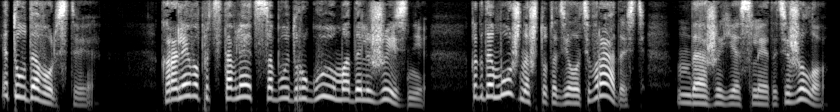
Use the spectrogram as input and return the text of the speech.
это удовольствие. Королева представляет собой другую модель жизни, когда можно что-то делать в радость, даже если это тяжело.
